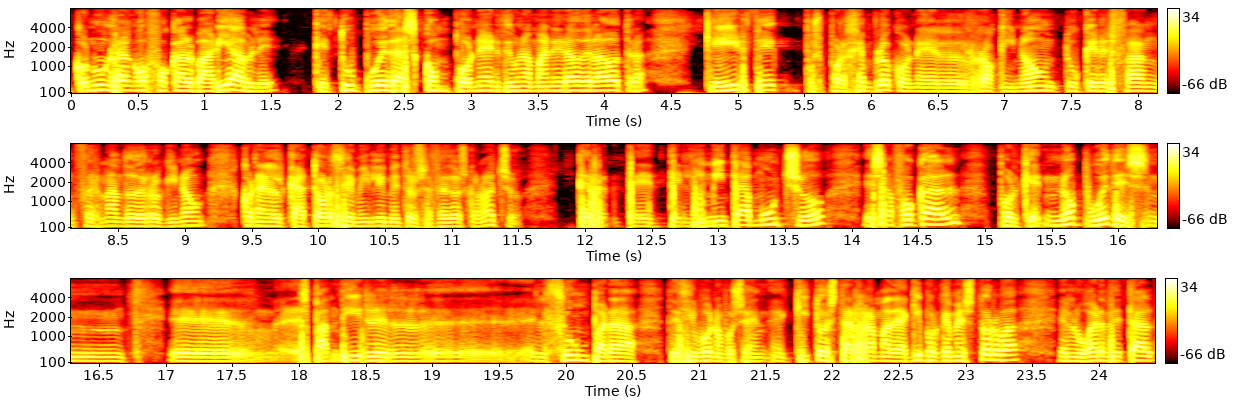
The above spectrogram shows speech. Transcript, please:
con un rango focal variable que tú puedas componer de una manera o de la otra que irte, pues por ejemplo, con el Rockinon, tú que eres fan, Fernando, de Rockinon, con el 14 milímetros f2.8 te, limita mucho esa focal porque no puedes mm, eh, expandir eh, el, zoom para decir, bueno, pues eh, quito esta rama de aquí porque me estorba, en lugar de tal,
